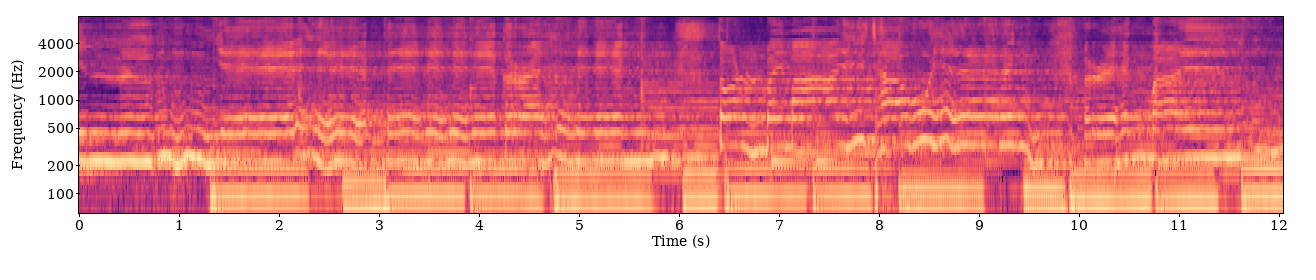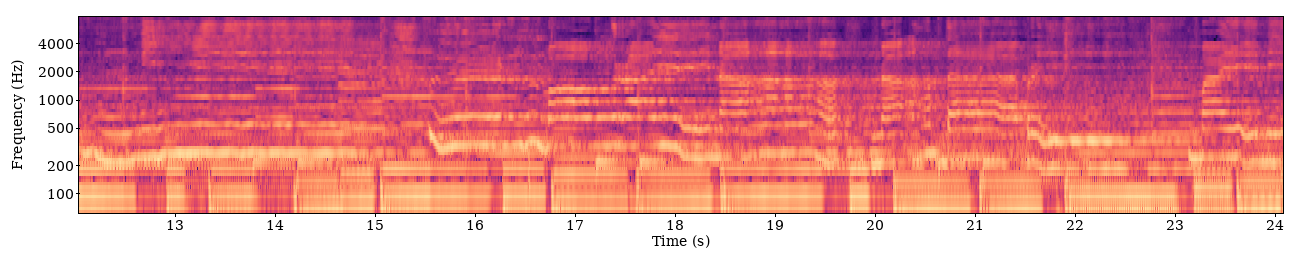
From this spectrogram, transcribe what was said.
ินแยกแตกแรงต้นใบไม้เฉาแห้งแรงไม่มีพื้นมองไรนาน้ำตาปรีไม่มี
